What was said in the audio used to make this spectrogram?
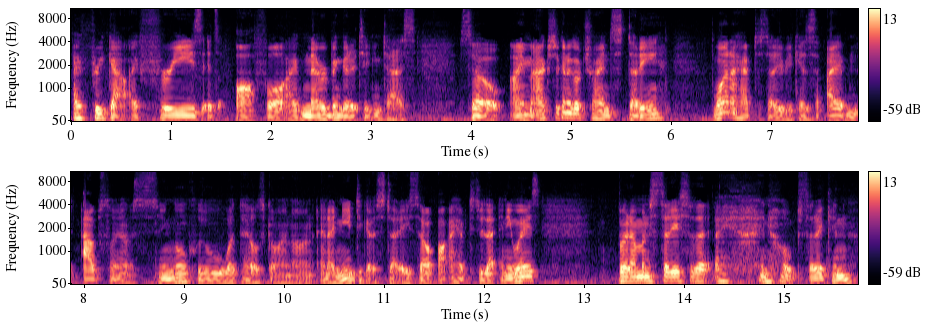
I freak out, I freeze, it's awful. I've never been good at taking tests. So I'm actually gonna go try and study. One, I have to study because I have absolutely not a single clue what the hell's going on and I need to go study. So I have to do that anyways. But I'm gonna study so that I, in hopes that I can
